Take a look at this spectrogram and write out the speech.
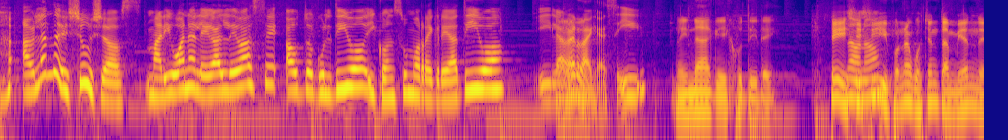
Hablando de yuyos, marihuana legal de base, autocultivo y consumo recreativo. Y la Ah. verdad que sí. No hay nada que discutir ahí. sí, No, sí, no. sí, por una cuestión también de,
